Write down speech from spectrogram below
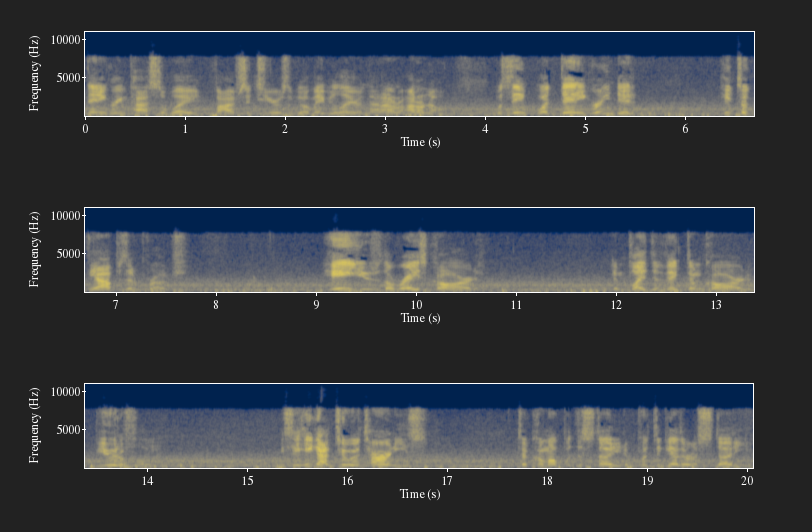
Denny Green passed away five, six years ago, maybe later than that. I don't, I don't know. But see, what Danny Green did, he took the opposite approach. He used the race card and played the victim card beautifully. You see, he got two attorneys to come up with the study, to put together a study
